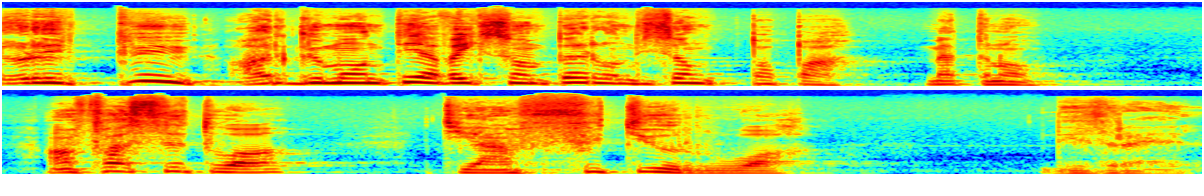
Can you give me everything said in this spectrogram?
aurait pu argumenter avec son père en disant, Papa, maintenant, en face de toi, tu es un futur roi d'Israël.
